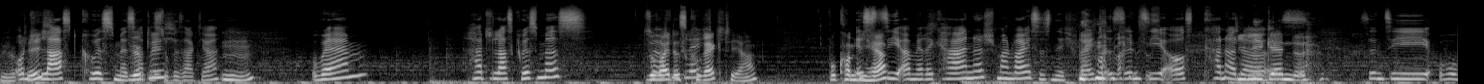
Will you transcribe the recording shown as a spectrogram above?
und Wirklich? Last Christmas Wirklich? hattest du gesagt, ja? mhm. Wham hat Last Christmas. Soweit ist korrekt, ja. Wo kommen Ist die her? sie amerikanisch? Man weiß es nicht. Vielleicht ist- sind sie aus Kanada. Die Legende. Ist- Sind sie. Oh.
